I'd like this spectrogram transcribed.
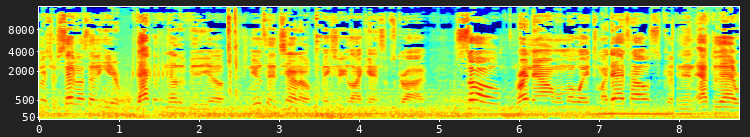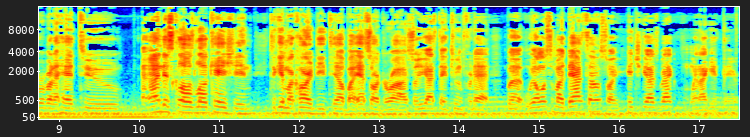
Mr. 707 here, back with another video. If you're new to the channel, make sure you like and subscribe. So, right now, I'm on my way to my dad's house. And then after that, we're about to head to an undisclosed location to get my car detailed by SR Garage. So you guys stay tuned for that. But we almost to my dad's house, so I hit you guys back when I get there.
